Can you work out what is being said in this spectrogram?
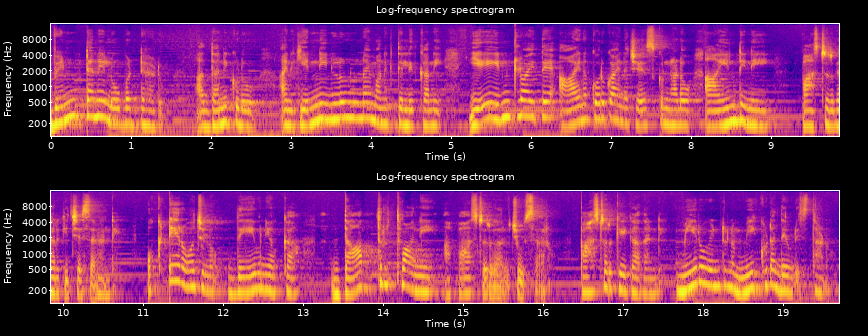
వెంటనే లోబడ్డాడు. ఆ ధనికుడు ఆయనకి ఎన్ని ఇళ్ళు ఉన్నాయో మనకు తెలియదు కానీ ఏ ఇంట్లో అయితే ఆయన కొరకు ఆయన చేసుకున్నాడో ఆ ఇంటిని పాస్టర్ గారికి ఇచ్చేసాడండి ఒకటే రోజులో దేవుని యొక్క దాతృత్వాన్ని ఆ పాస్టర్ గారు చూశారు. పాస్టర్కే కాదండి. మీరు వింటున్న మీకు కూడా దేవుడు ఇస్తాడు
